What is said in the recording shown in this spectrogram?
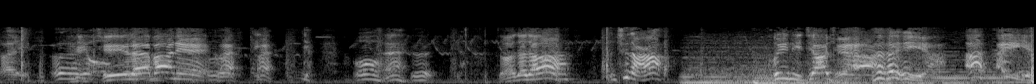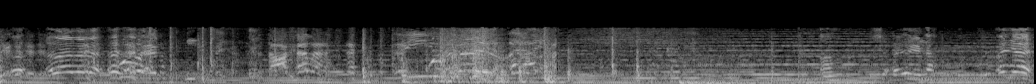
哎呦，起来吧你！快哎，哦，哎，走走走，去哪儿啊？回你家去啊！哎呀，啊，哎呀，这这这，来来来，打开吧！哎呦，哎呀，啊，是恩人呢，恩人，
